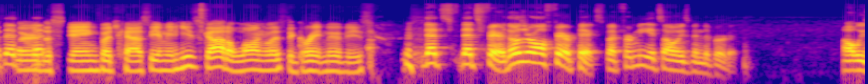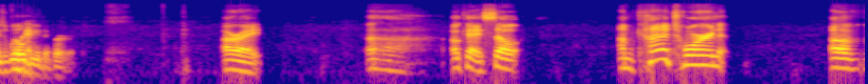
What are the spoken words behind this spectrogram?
the, that- Hustler, that- the Sting, Butch Cassidy. I mean, he's got a long list of great movies. that's that's fair. Those are all fair picks, but for me, it's always been the verdict. Always will Okay. be the verdict. all right. Uh, okay, so I'm kind of torn of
